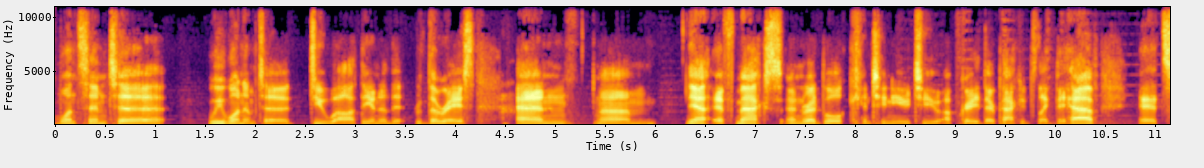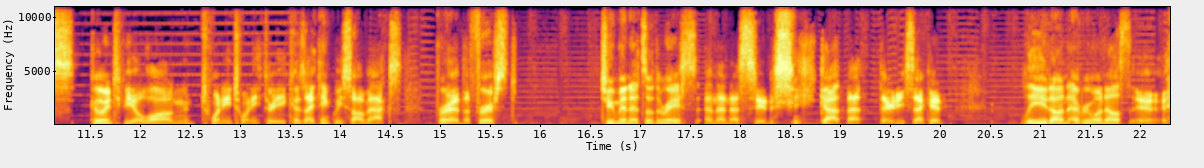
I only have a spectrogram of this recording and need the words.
wants him to we want him to do well at the end of the, the race and um yeah if max and red bull continue to upgrade their package like they have it's going to be a long 2023 because i think we saw max for the first two minutes of the race and then as soon as he got that 30 second lead on everyone else it,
